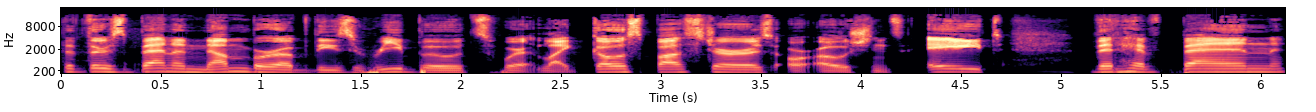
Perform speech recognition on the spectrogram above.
that there's been a number of these reboots where like Ghostbusters or Ocean's Eight that have been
